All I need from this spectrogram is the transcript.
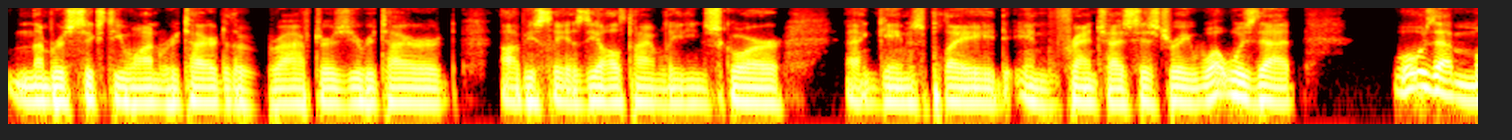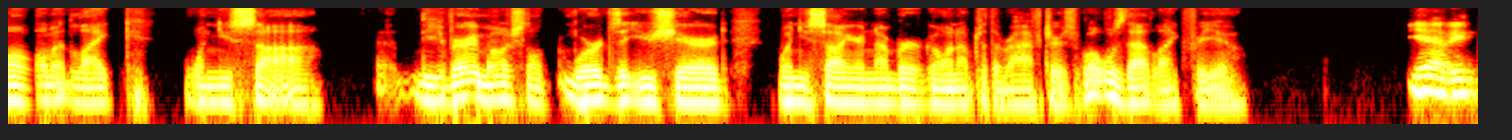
number 61 retired to the rafters. You retired obviously as the all-time leading scorer and games played in franchise history. What was that? What was that moment like when you saw the very emotional words that you shared when you saw your number going up to the rafters? What was that like for you? Yeah, the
